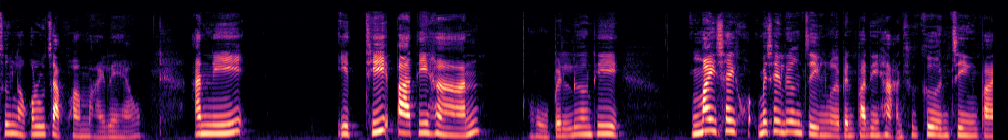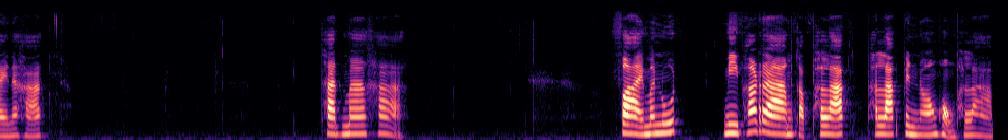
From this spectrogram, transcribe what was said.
ซึ่งเราก็รู้จักความหมายแล้ว อันนี้อิทธิปาฏิหาริย์โอ้โหเป็นเรื่องที่ไม่ใช่ไม่ใช่เรื่องจริงเลยเป็นปาฏิหาริย์คือเกินจริงไปนะคะ ถัดมาค่ะ ฝ่ายมนุษย์มีพระรามกับพระลักษ์พระลักษ์เป็นน้องของพระราม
